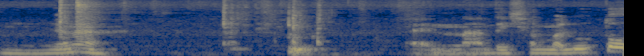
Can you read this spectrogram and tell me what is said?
Hmm, Yan na. Ayan natin siya maluto.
